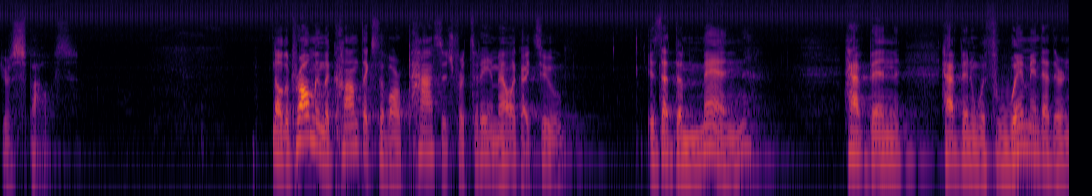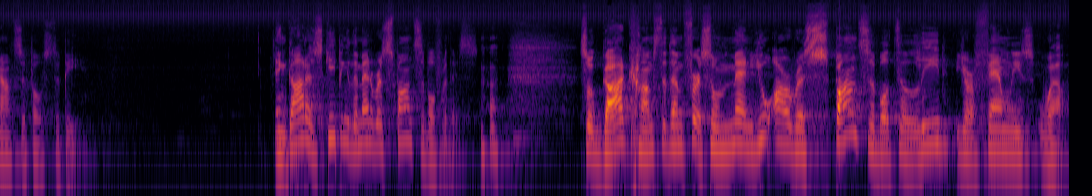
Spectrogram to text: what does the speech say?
your spouse. Now, the problem in the context of our passage for today in Malachi 2 is that the men have been, have been with women that they're not supposed to be. And God is keeping the men responsible for this. so God comes to them first. So, men, you are responsible to lead your families well.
